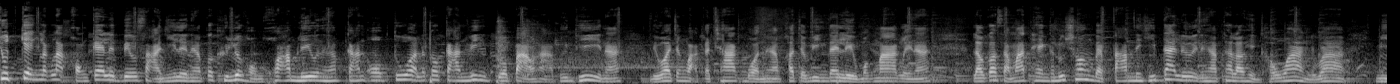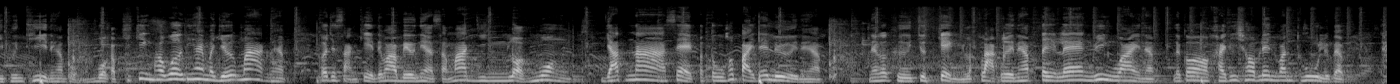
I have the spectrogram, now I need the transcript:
จุดเก่งหลักๆของแกเรตเบลสายนี้เลยนะครับ ก็คือเรื่องของความเร็วนะครับ การออกตัวแล้วก็การวิ่งตัวเปล่าหาพื้นที่นะ หรือว่าจังหวะกระชากบอลนะครับเขาจะวิ่งได้เร็วมากๆเลยนะเราก็สามารถแทงทะลุช่องแบบตามในคลิปได้เลยนะครับ ถ้าเราเห็นเขาว่างหรือว่ามีพื้นที่นะครับผม บวกกับ kicking power ที่ให้มาเยอะมากนะครับ ก็จะสังเกตได้ว่าเบลเนี่ยสามารถยิงหลอดม่วง ยัดหน้าแสกประตูเข้าไปได้เลยนะครับ นั่นก็คือจุดเก่งหลักๆเลยนะครับ เตะแรงวิ่งไวนะครับแล้วก็ใครที่ชอบเล่นวันทูหรือแบบท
